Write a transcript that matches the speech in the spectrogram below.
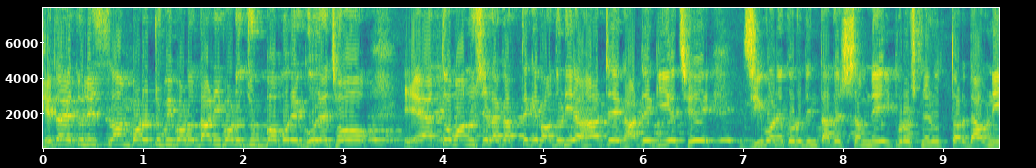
হেদায়তুল ইসলাম বড় টুপি, বড় দাড়ি, বড় জুব্বা পরে ঘুরেছ। এত মানুষ এলাকার থেকে বাদুড়িয়া হাটে, ঘাটে গিয়েছে। জীবনে কোনোদিন তাদের সামনে এই প্রশ্নের উত্তর দাওনি,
